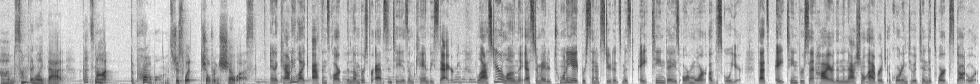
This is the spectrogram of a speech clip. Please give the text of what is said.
um, something like that. But that's not the problem. It's just what children show us. In a county like Athens Clarke, the numbers for absenteeism can be staggering. Last year alone, they estimated 28% of students missed 18 days or more of the school year. That's 18% higher than the national average, according to attendanceworks.org.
